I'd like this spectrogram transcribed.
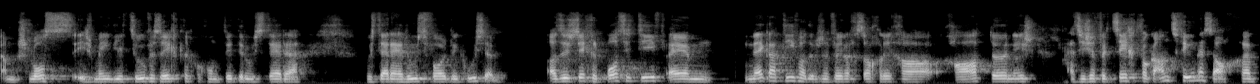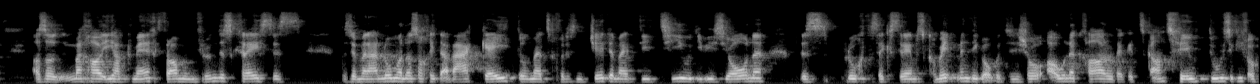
am Schluss ist man irgendwie zuversichtlich und kommt wieder aus dieser, aus dieser Herausforderung raus. Also es ist sicher positiv. Ähm, negativ, oder was man vielleicht so ein bisschen kann, kann ist, es ist ein Verzicht von ganz vielen Sachen. Also man kann, ich habe gemerkt, vor allem im Freundeskreis, dass, dass wenn man auch nur noch so ein bisschen den Weg geht und man hat sich für das entschieden, man hat die Ziele, die Visionen, das braucht ein extremes Commitment. Ich glaube, das ist schon allen klar und da gibt es ganz viele Tausende von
